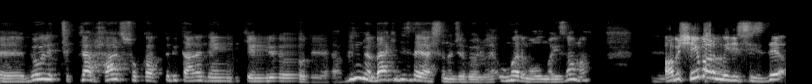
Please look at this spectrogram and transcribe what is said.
Ee, böyle tipler her sokakta bir tane denk geliyordu ya. Bilmiyorum belki biz de yaşlanınca böyle. Umarım olmayız ama Abi şey var mıydı sizde?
